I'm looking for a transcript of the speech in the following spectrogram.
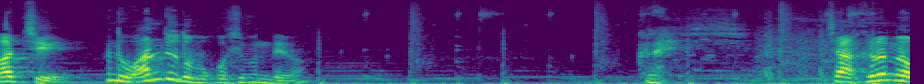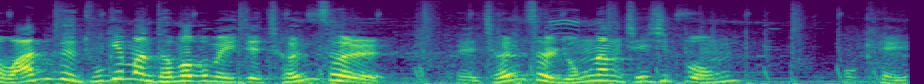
맞지? 근데 완드도 먹고 싶은데요? 그래 자 그러면 완드 두 개만 더 먹으면 이제 전설 네, 전설 용랑 제시뽕. 오케이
